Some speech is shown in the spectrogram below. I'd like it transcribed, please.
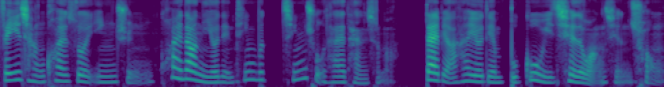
非常快速的音群，快到你有点听不清楚他在弹什么，代表他有点不顾一切的往前冲，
